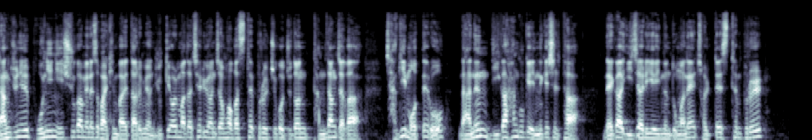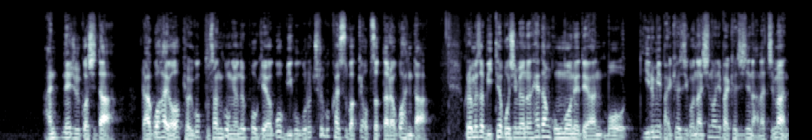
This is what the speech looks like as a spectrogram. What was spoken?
양준일 본인이 슈가맨에서 밝힌 바에 따르면 6개월마다 체류 연장 허가 스탬프를 찍어주던 담당자가 자기 멋대로 나는 네가 한국에 있는 게 싫다. 내가 이 자리에 있는 동안에 절대 스탬프를 안 내줄 것이다. 라고 하여 결국 부산 공연을 포기하고 미국으로 출국할 수밖에 없었다라고 한다. 그러면서 밑에 보시면은 해당 공무원에 대한 뭐 이름이 밝혀지거나 신원이 밝혀지진 않았지만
